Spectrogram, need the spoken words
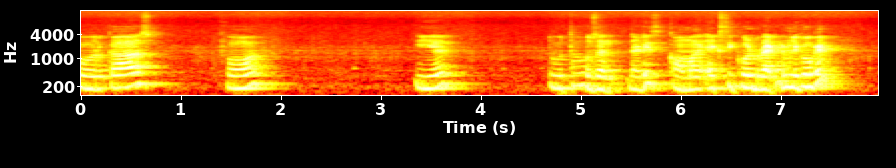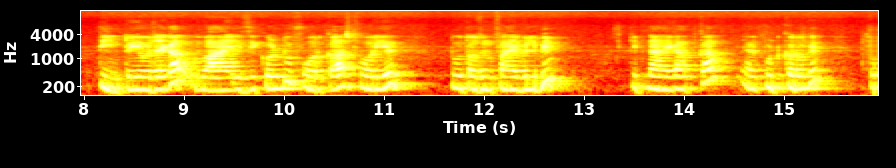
forecast for year 2000 that is comma X equal to bracket में लिखोगे तीन तो ये हो जाएगा y is equal to forecast for year 2005 will be कितना आएगा आपका? पुट करोगे तो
